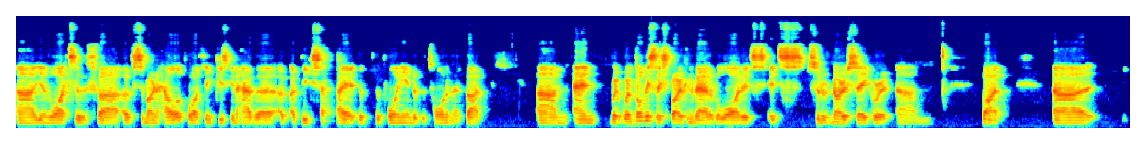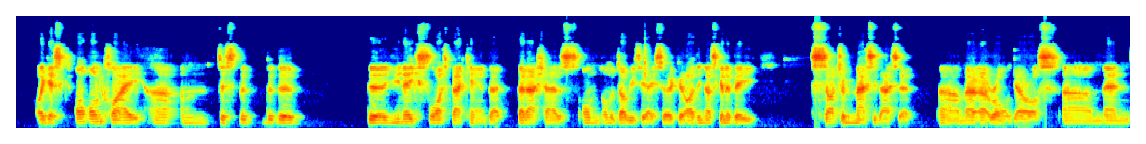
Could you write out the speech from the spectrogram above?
uh, you know, the likes of uh, of Simona Halep, who I think is going to have a, a, big say at the, the point end of the tournament. But um, and we've obviously spoken about it a lot. It's it's sort of no secret, um, but uh, I guess on, on clay, um, just the, the, the the unique slice backhand that, that Ash has on, on the WTA circuit, I think that's going to be such a massive asset um, at, at Roland Garros. Um, and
